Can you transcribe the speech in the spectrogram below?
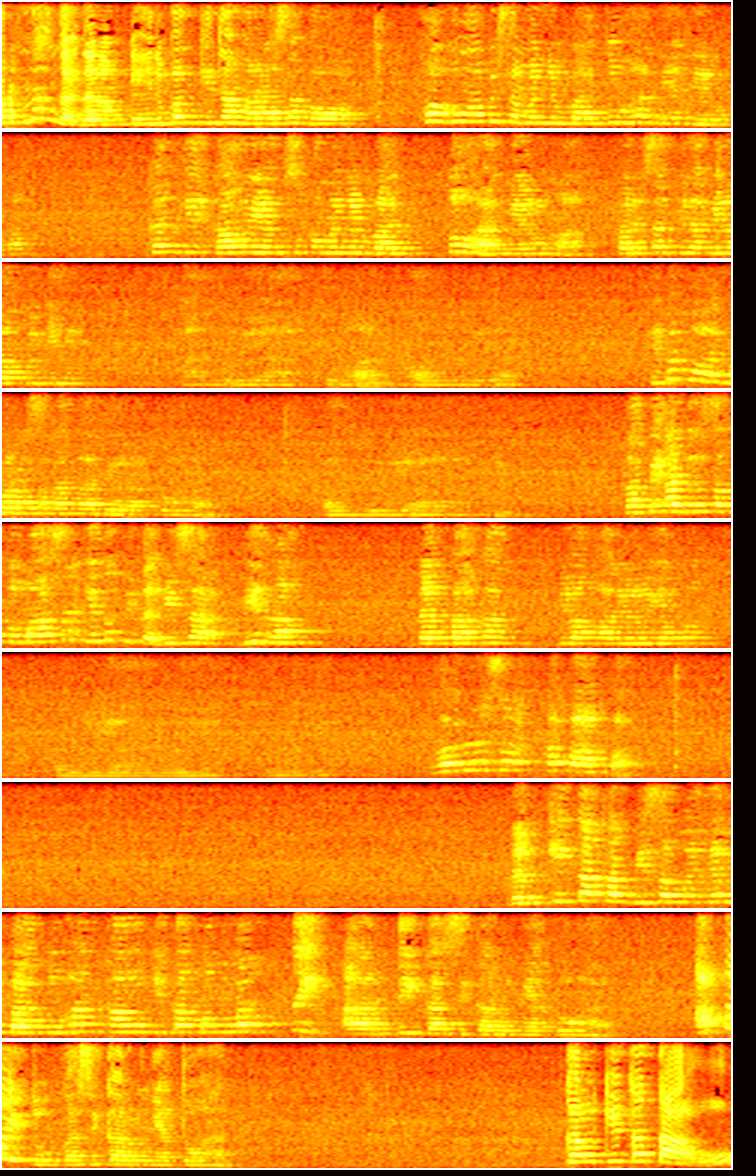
Pernah nggak dalam kehidupan kita merasa bahwa kok aku nggak bisa menyembah Tuhan ya di rumah kan kau yang suka menyembah Tuhan di rumah pada saat kita bilang begini Haleluya Tuhan Haleluya. Kita mulai merasakan hadirat Tuhan. Haleluya. Tapi ada satu masa kita tidak bisa bilang dan bahkan bilang Haleluya pun Haleluya nggak rasa apa-apa. Dan kita akan bisa menyembah Tuhan kasih karunia Tuhan. Apa itu kasih karunia Tuhan? Kalau kita tahu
